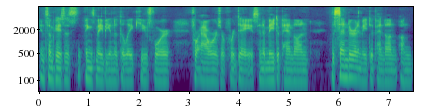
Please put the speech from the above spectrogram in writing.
in some cases, things may be in a delay queue for for hours or for days, and it may depend on the sender and it may depend on on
